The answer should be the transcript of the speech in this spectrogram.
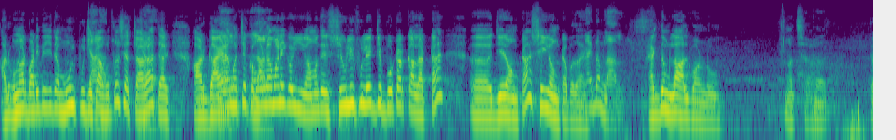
আর ওনার বাড়িতে যেটা মূল পুজোটা হতো সে চার হাত আর আর গায়ের রং হচ্ছে কমলা মানিক ওই আমাদের শিউলি ফুলের যে বোটার কালারটা যে রংটা সেই রংটা বোধ হয় একদম লাল। একদম লাল বর্ণ। আচ্ছা। তো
